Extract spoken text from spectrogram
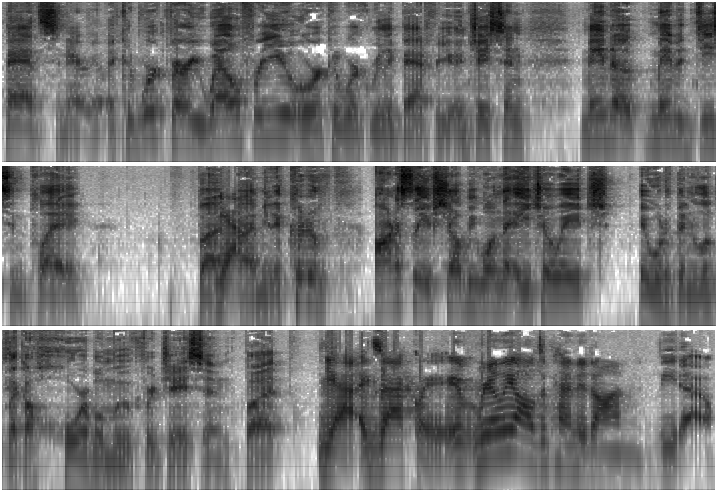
bad scenario. It could work very well for you or it could work really bad for you. And Jason made a, made a decent play. But Yeah. I mean, it could have honestly, if Shelby won the HOH, it would have been looked like a horrible move for Jason. But yeah, exactly. It really all depended on veto.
